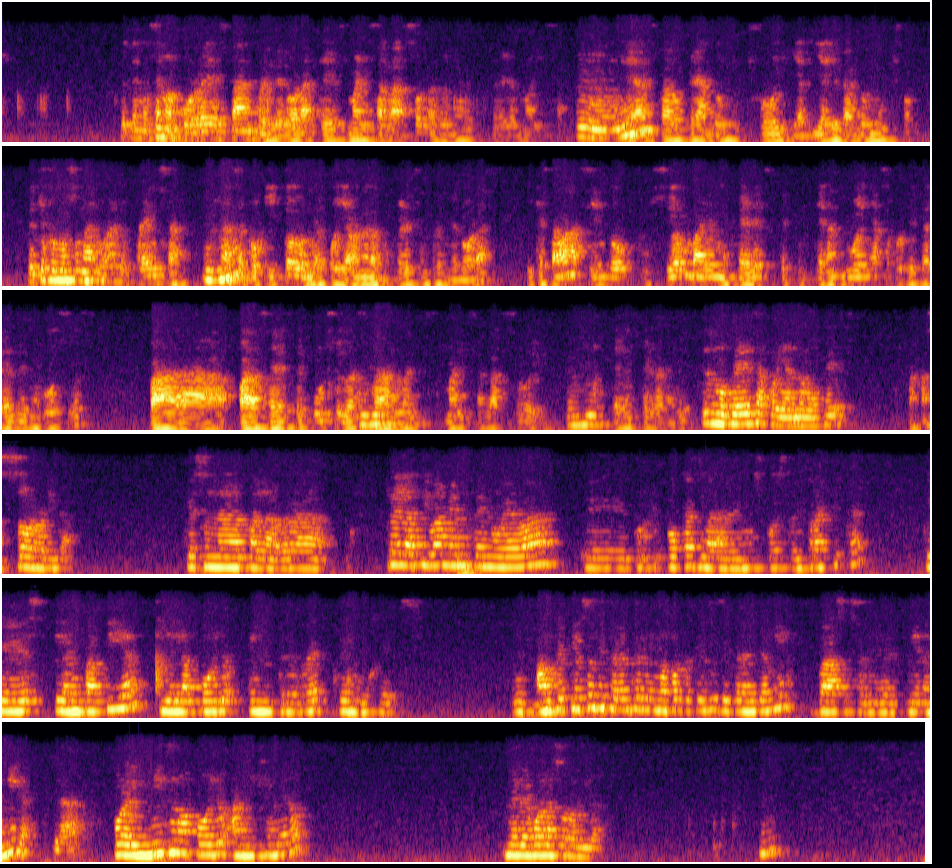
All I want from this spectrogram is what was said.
Fíjate, no se me ocurre esta emprendedora que es Marisa Lazo, la de Cafeterías Marisa, Mm. que ha estado creando mucho y, y ayudando mucho. De hecho, fuimos a una rueda de prensa Ujú. hace poquito donde apoyaban a las mujeres emprendedoras y que estaban haciendo fusión varias mujeres que, que eran dueñas o propietarias de negocios para, para hacer este curso y va a estar la Marisa Lazo en, en este gran evento. Tus mujeres apoyando mujeres. Ajá. Sororidad, que es una palabra relativamente nueva, eh, porque pocas la hemos puesto en práctica, que es la empatía y el apoyo entre red de mujeres. Aunque pienses diferente a mí, no porque pienses diferente a mí, vas a ser mi, mi enemiga. Claro. Por el mismo apoyo a mi género, me debo a la sororidad.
